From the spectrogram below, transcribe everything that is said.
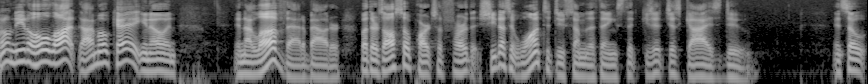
don't need a whole lot. I'm okay, you know. And and I love that about her. But there's also parts of her that she doesn't want to do some of the things that just guys do. And so,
